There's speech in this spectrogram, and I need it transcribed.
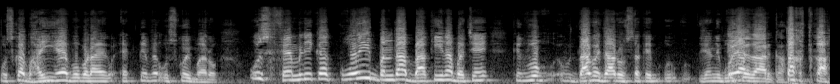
उसका भाई है वो बड़ा एक्टिव है उसको ही मारो। उस फैमिली का कोई बंदा बाकी ना बचे कि वो दावेदार हो सके यानी का। तख्त का।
